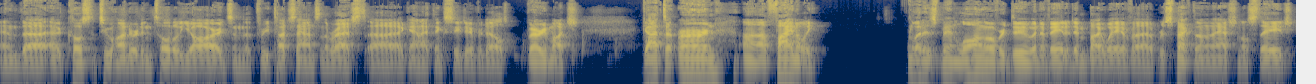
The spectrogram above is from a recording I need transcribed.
and uh, close to 200 in total yards and the three touchdowns and the rest. Uh, again, I think CJ Verdell very much got to earn uh, finally what has been long overdue and evaded him by way of uh, respect on the national stage.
